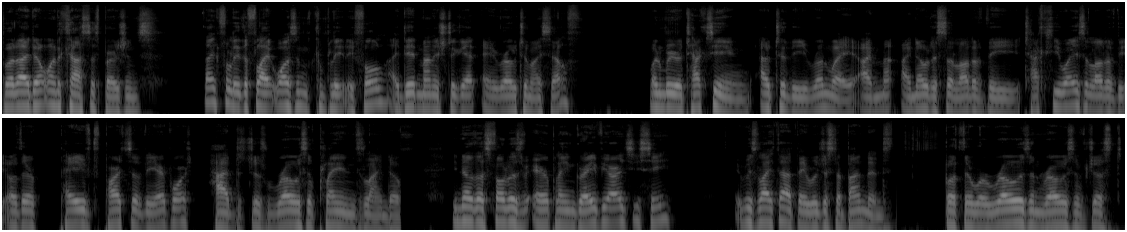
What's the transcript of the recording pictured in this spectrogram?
But I don't want to cast aspersions. Thankfully, the flight wasn't completely full. I did manage to get a row to myself. When we were taxiing out to the runway, I, I noticed a lot of the taxiways, a lot of the other paved parts of the airport had just rows of planes lined up. You know those photos of airplane graveyards you see? It was like that, they were just abandoned. But there were rows and rows of just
